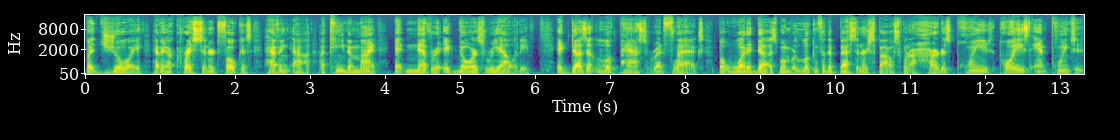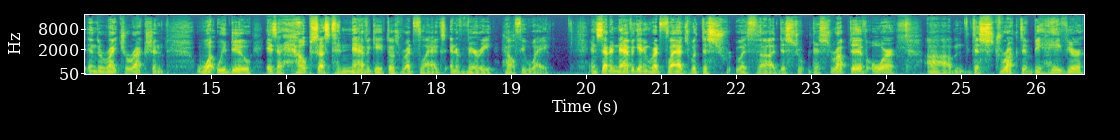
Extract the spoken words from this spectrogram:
but joy, having a Christ centered focus, having a, a, kingdom mind, it never ignores reality. It doesn't look past red flags, but what it does when we're looking for the best in our spouse, when our heart is poised and pointed in the right direction, what we do is it helps us to navigate those red flags in a very healthy way. Instead of navigating red flags with dis- with uh, dis- disruptive or um, destructive behavior,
